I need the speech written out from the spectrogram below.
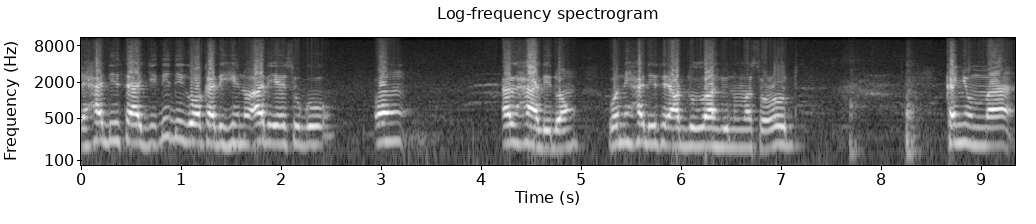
e hadisaji ɗiɗi goo kadi hino ari e sugu on alhaali ɗon woni hadise abdoullah ibnu masud. Kañumma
